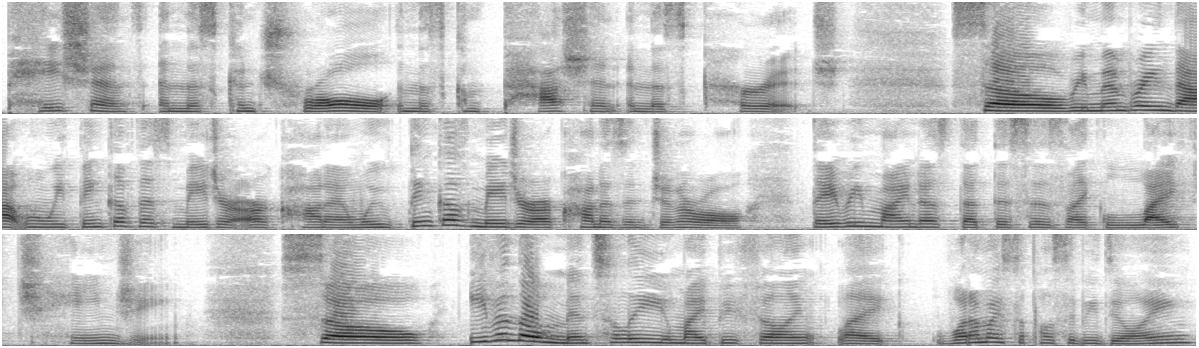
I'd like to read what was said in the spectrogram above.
patience and this control and this compassion and this courage. So, remembering that when we think of this major arcana and we think of major arcanas in general, they remind us that this is like life changing. So, even though mentally you might be feeling like, what am I supposed to be doing?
